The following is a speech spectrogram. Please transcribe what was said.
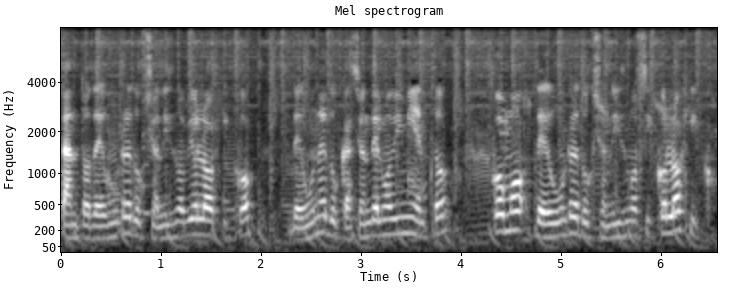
tanto de un reduccionismo biológico, de una educación del movimiento, como de un reduccionismo psicológico,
